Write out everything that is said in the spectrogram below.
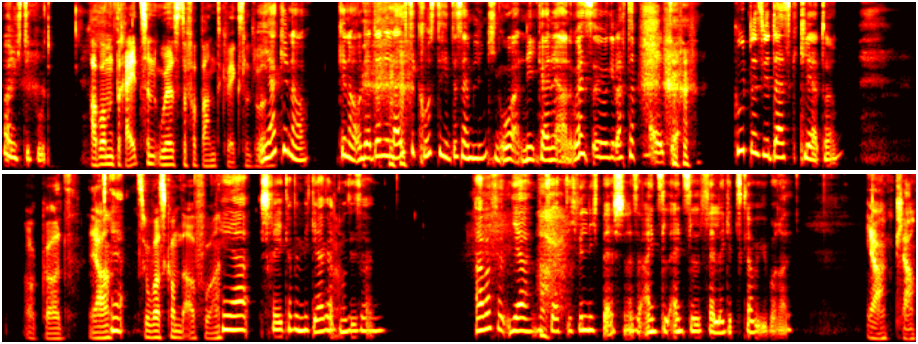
War richtig gut. Aber um 13 Uhr ist der Verband gewechselt worden. Ja, genau. Genau. Und er hat eine leichte Kruste hinter seinem linken Ohr. Nee, keine Ahnung. Weißt du, ich mir gedacht habe, Alter, gut, dass wir das geklärt haben. Oh Gott. Ja, ja. sowas kommt auch vor. Ja, schräg habe ich mich geärgert, ja. muss ich sagen. Aber für, ja, wie gesagt, ich will nicht bashen. Also Einzel Einzelfälle gibt es, glaube ich, überall. Ja, klar.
